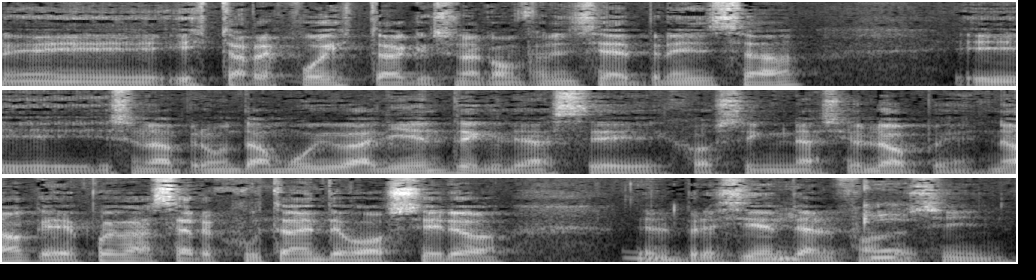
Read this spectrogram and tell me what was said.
eh, esta respuesta, que es una conferencia de prensa, eh, es una pregunta muy valiente que le hace José Ignacio López, ¿no? que después va a ser justamente vocero del presidente Alfonsín.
